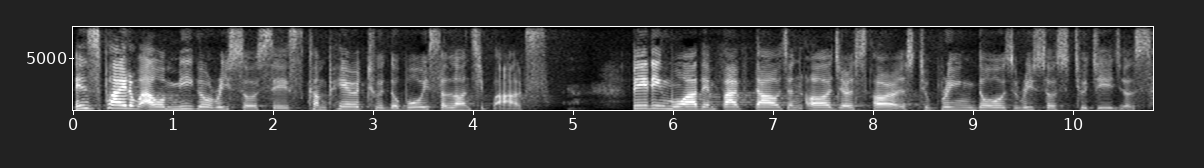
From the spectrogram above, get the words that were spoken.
In spite of our meager resources compared to the boys' lunchbox, feeding more than 5,000 urges us to bring those resources to Jesus.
